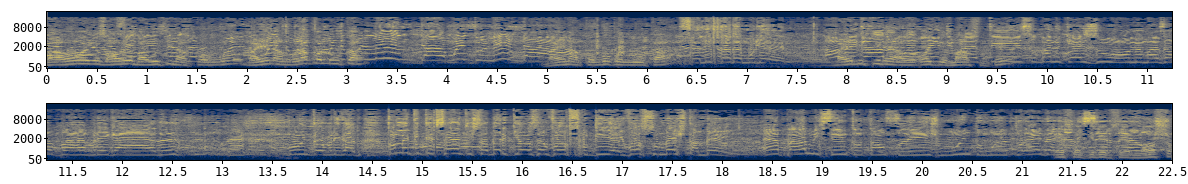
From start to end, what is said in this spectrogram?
baoyo, baoyo, bauti na Congo. Baí na Angola com Luca. linda, muito linda. Baí na Congo com Luca. Feliz Dia da Mulher. Baí de Tine a 8 de março, saber que hoje é o vosso dia e vosso mês também? É pá, eu me sinto tão feliz, muito, muito. É de Essa aqui agradecer deve ser Deus. nossa.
